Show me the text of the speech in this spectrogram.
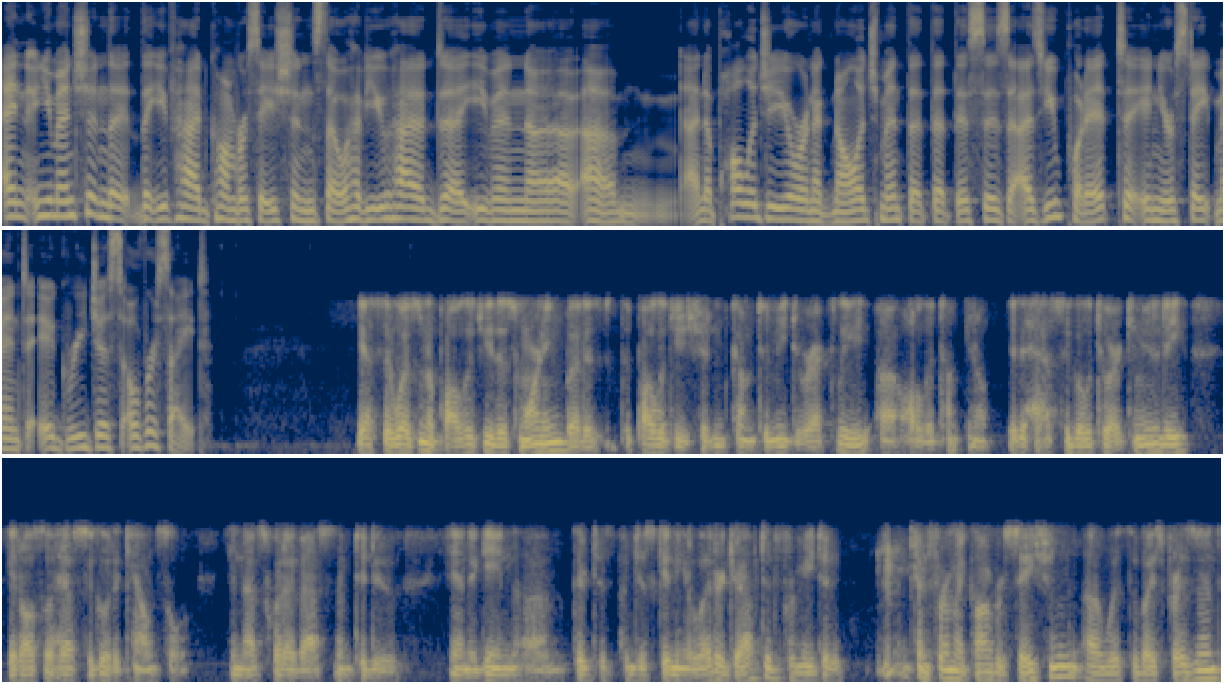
And you mentioned that, that you've had conversations, though. Have you had uh, even uh, um, an apology or an acknowledgement that, that this is, as you put it in your statement, egregious oversight? Yes, there was an apology this morning, but it, the apology shouldn't come to me directly uh, all the time. You know, it has to go to our community. It also has to go to council, and that's what I've asked them to do. And again, um, they're just I'm just getting a letter drafted for me to confirm my conversation uh, with the vice president,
